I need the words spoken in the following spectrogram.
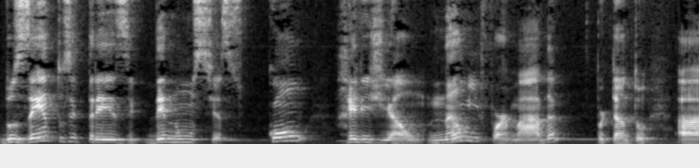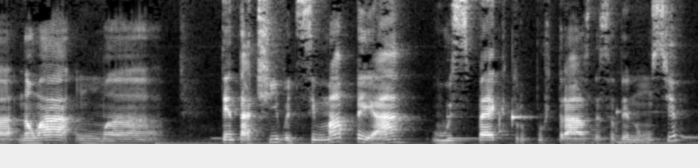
213 denúncias com religião não informada, portanto, uh, não há uma tentativa de se mapear o espectro por trás dessa denúncia.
